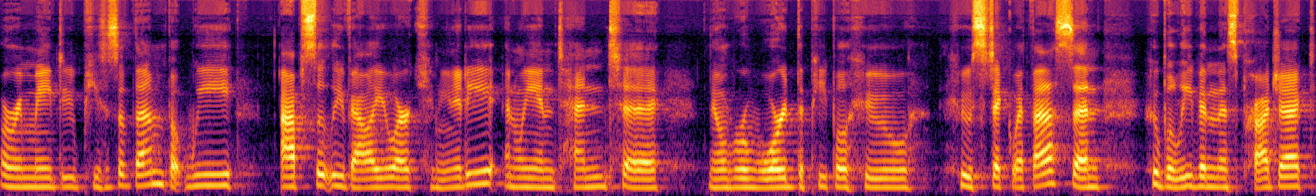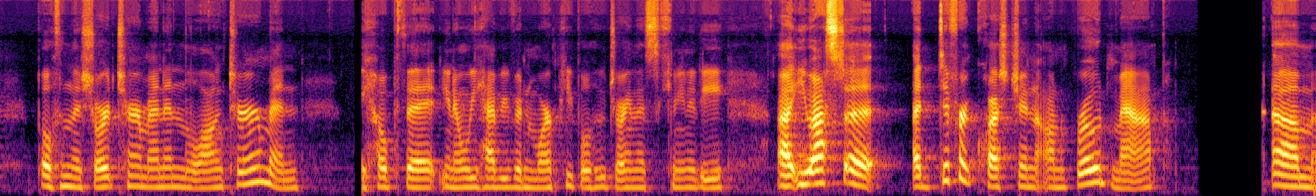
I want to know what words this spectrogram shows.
or we may do pieces of them, but we absolutely value our community and we intend to, you know, reward the people who who stick with us and who believe in this project both in the short term and in the long term. And we hope that, you know, we have even more people who join this community. Uh, you asked a, a different question on roadmap. Um,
